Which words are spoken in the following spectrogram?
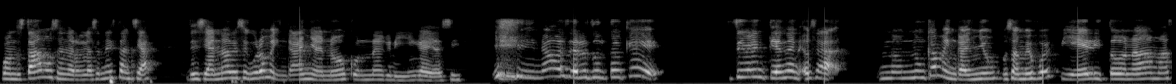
cuando estábamos en la relación a distancia, decía, no, de seguro me engaña, ¿no? Con una gringa y así. Y no, o sea, resultó que sí me entienden, o sea, no, nunca me engañó, o sea, me fue fiel y todo, nada más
